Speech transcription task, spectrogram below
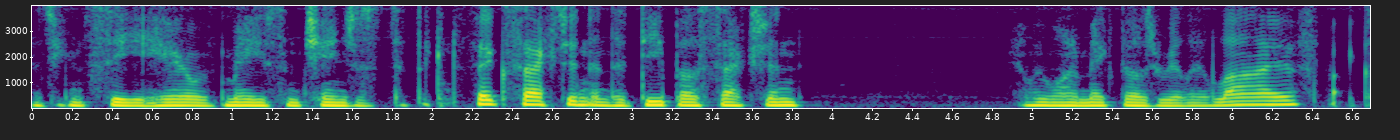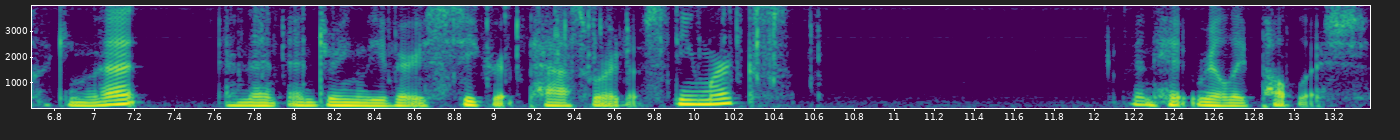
As you can see here, we've made some changes to the config section and the depot section. And we want to make those really live by clicking that and then entering the very secret password of Steamworks and hit really publish.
